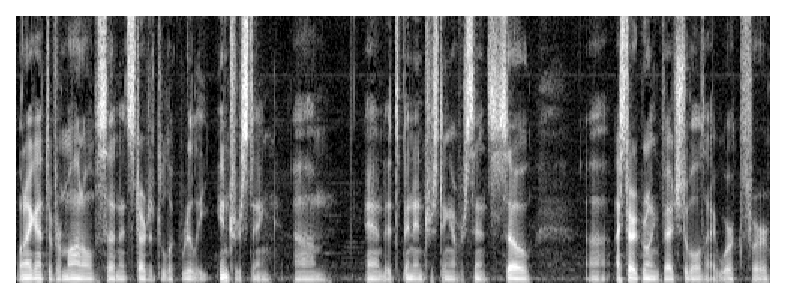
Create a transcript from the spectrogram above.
when I got to Vermont, all of a sudden it started to look really interesting. Um, and it's been interesting ever since. So uh, I started growing vegetables. I worked for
